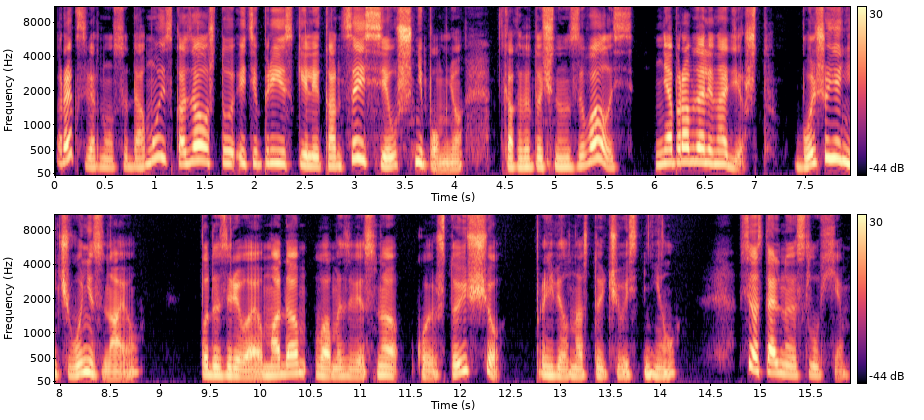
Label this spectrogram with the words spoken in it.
Рекс вернулся домой и сказал, что эти прииски или концессии, уж не помню, как это точно называлось, не оправдали надежд. Больше я ничего не знаю. «Подозреваю, мадам, вам известно кое-что еще», — проявил настойчивость Нил. Все остальное слухи.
